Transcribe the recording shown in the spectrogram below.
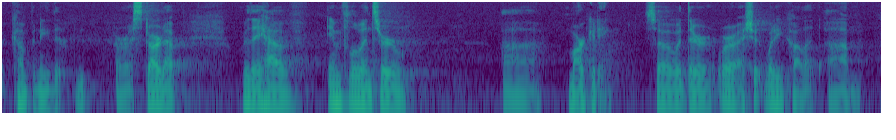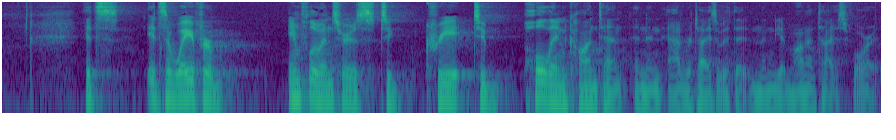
a company that or a startup where they have influencer uh, marketing. So what they're or I should what do you call it? Um, it's it's a way for influencers to create to pull in content and then advertise with it and then get monetized for it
